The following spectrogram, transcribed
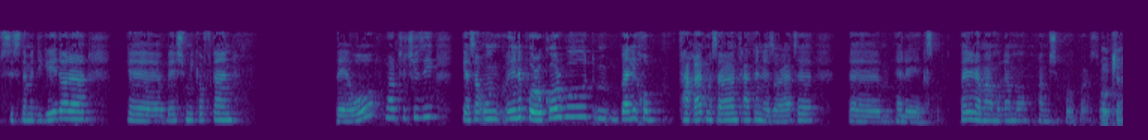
سیستم دیگه ای دارن که بهش می‌گفتن او همچه چیزی که اصلا اون این Procore بود. ولی خب فقط مثلا تحت نظارت LAX بود. ولی معمولا ما همیشه Procore okay.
